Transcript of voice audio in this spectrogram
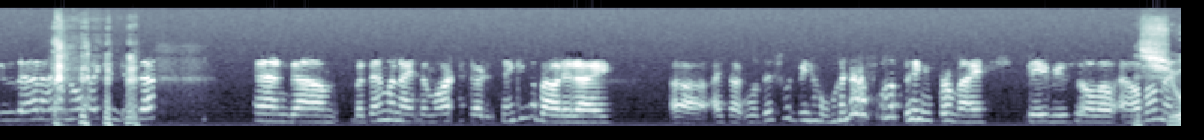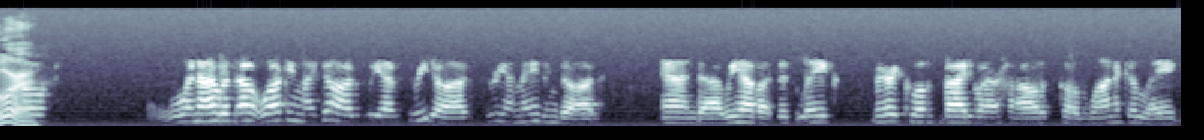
do that. I don't know if I can do that. And um, but then when I the more I started thinking about it, I uh, I thought, well, this would be a wonderful thing for my debut solo album. Sure. And so when I was out walking my dogs, we have three dogs, three amazing dogs, and uh, we have a, this lake very close by to our house called Waneka Lake,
